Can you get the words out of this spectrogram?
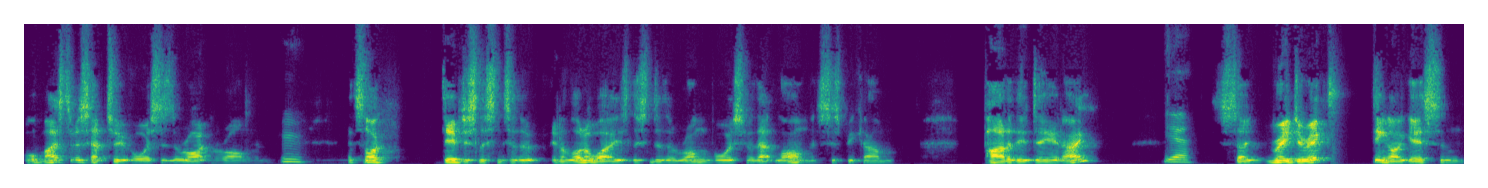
well, most of us have two voices, the right and wrong. Mm. It's like they've just listened to the, in a lot of ways, listened to the wrong voice for that long. It's just become part of their DNA. Yeah. So redirecting, I guess, and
